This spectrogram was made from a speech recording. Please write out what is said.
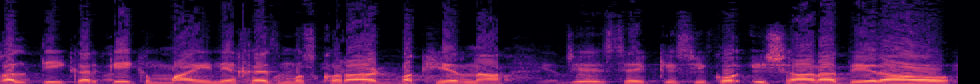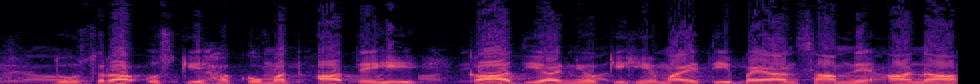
غلطی کر کے ایک معنی خیز مسکراہٹ بکھیرنا، جیسے کسی کو اشارہ دے رہا ہو۔ دوسرا، اس کی حکومت آتے ہی قادیانیوں کی حمایتی بیان سامنے آنا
